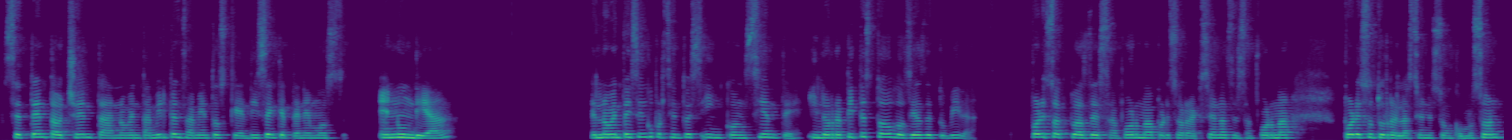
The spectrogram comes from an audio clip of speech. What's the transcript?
70, 80, 90 mil pensamientos que dicen que tenemos en un día, el 95% es inconsciente y lo repites todos los días de tu vida. Por eso actúas de esa forma, por eso reaccionas de esa forma, por eso tus relaciones son como son.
